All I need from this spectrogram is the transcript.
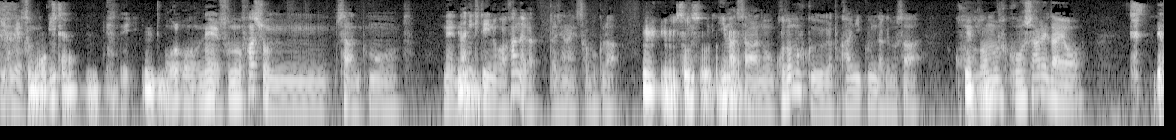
いやねそのいう着てない。えうん。おおねそのファッションさもうね、何着ていいのか分かんなかったじゃないですか僕ら。うんうん、そうそう、ね。今さあの子供服やっぱ買いに行くんだけどさ子供服おしゃれだよ、いや、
